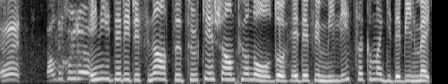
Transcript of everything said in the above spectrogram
Evet. Kaldır kuyruğu. En iyi derecesini attığı Türkiye şampiyonu oldu. Hedefi milli takıma gidebilmek.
